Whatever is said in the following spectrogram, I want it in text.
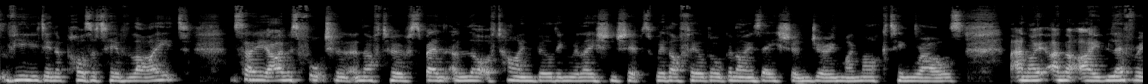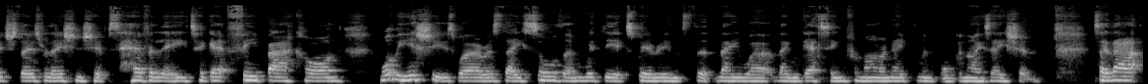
viewed in a positive light. So yeah, I was fortunate enough to have spent a lot of time building relationships with our field organisation during my marketing roles, and I and I leveraged those relationships heavily to get feedback on what the issues were as they saw them with the experience that they were they were getting from our enablement organisation. So that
